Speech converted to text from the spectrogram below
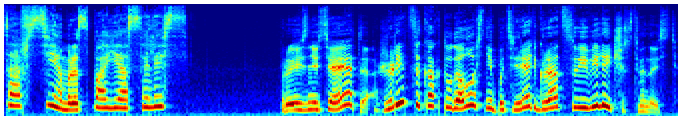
совсем распоясались. Произнеся это, жрице как-то удалось не потерять грацию и величественность.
